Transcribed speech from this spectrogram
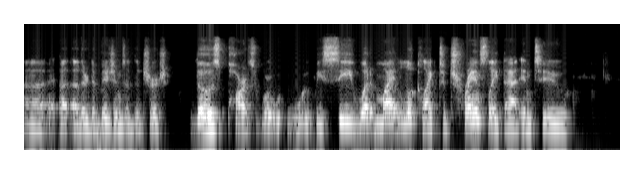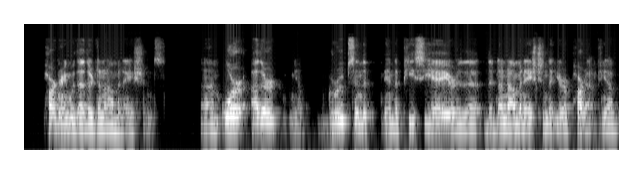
uh, other divisions of the church. Those parts where we see what it might look like to translate that into partnering with other denominations um, or other you know groups in the in the PCA or the the denomination that you're a part of. You know,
